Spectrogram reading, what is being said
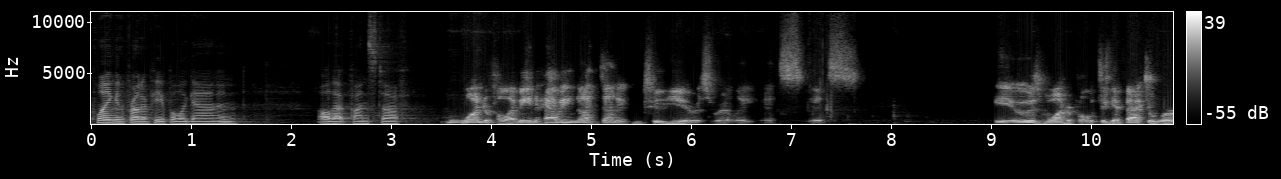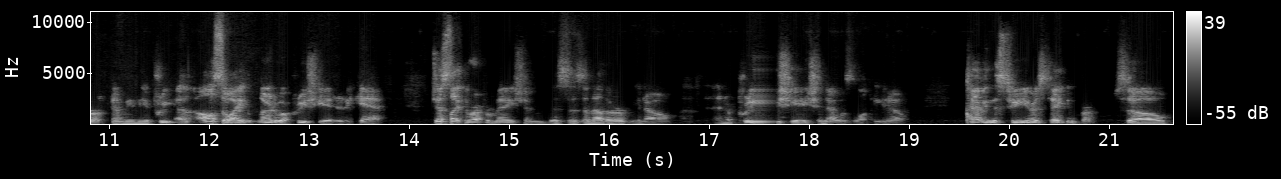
playing in front of people again and all that fun stuff? wonderful. I mean, having not done it in two years, really, it's it's it was wonderful to get back to work. I mean, the also I learned to appreciate it again, just like the Reformation. This is another, you know, an appreciation that was, you know, having this two years taken from. So,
